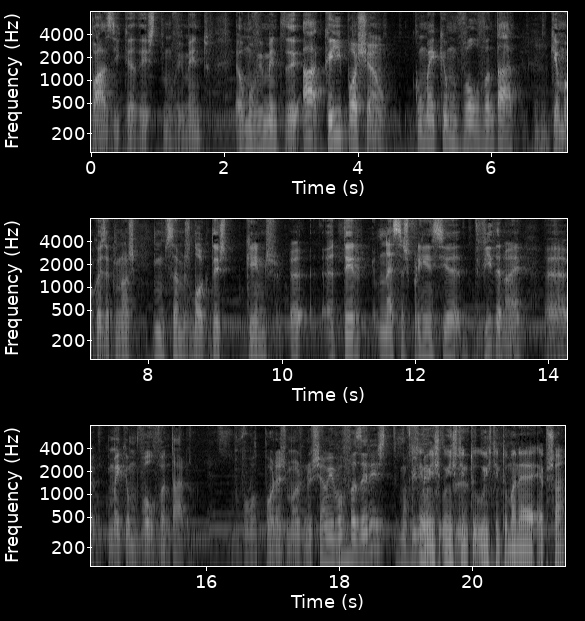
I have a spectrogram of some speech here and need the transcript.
básica deste movimento é o movimento de ah, caí para o chão, como é que eu me vou levantar? Uhum. Que é uma coisa que nós começamos logo desde pequenos uh, a ter nessa experiência de vida, não é? Uh, como é que eu me vou levantar? Vou pôr as mãos no chão e vou fazer este Uhum. Sim, movimento. o, ins- o de- instinto, o instinto humano é, é puxar,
